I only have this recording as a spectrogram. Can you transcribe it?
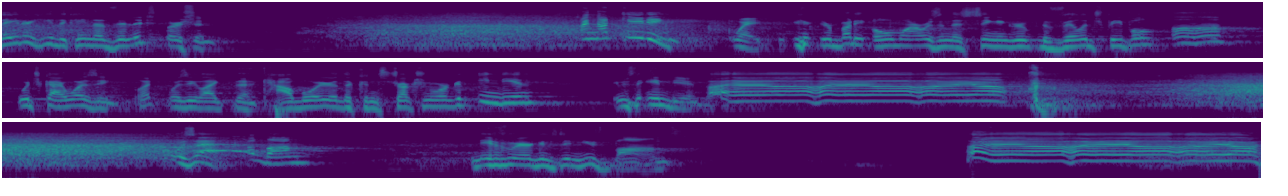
Later, he became a village person. I'm not kidding. Wait, your buddy Omar was in the singing group, the Village People? Uh huh. Which guy was he? What? Was he like the cowboy or the construction worker? Indian. He was the Indian. What was that? A bomb. Native Americans didn't use bombs. Uh, uh, uh.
